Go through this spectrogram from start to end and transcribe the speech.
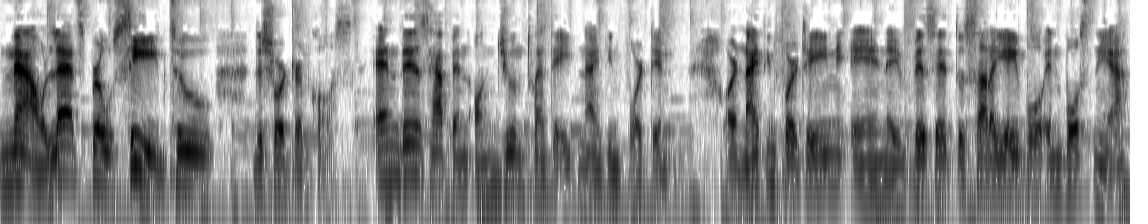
Now let's proceed to the short-term cause. And this happened on June 28, 1914 or 1914 in a visit to Sarajevo in Bosnia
